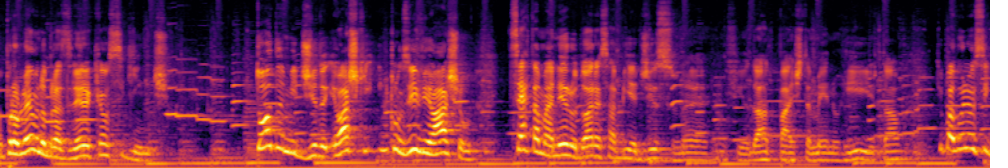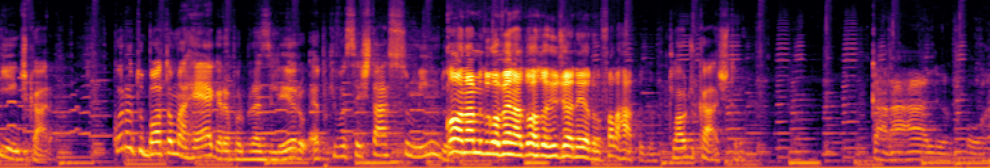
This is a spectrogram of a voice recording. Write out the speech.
O problema do brasileiro é que é o seguinte: toda medida. Eu acho que, inclusive, eu acho, de certa maneira, o Dória sabia disso, né? Enfim, o Eduardo Paz também no Rio e tal. Que o bagulho é o seguinte, cara. Quando tu bota uma regra pro brasileiro, é porque você está assumindo. Qual é o nome do governador do Rio de Janeiro? Fala rápido. Cláudio Castro. Caralho, porra,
